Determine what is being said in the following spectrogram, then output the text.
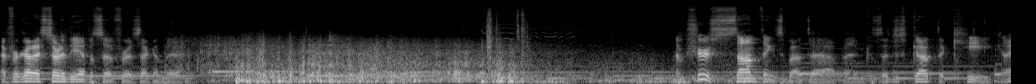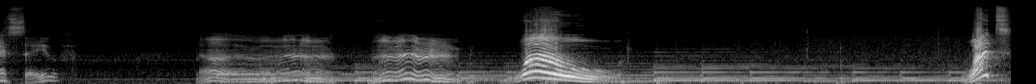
I forgot I started the episode for a second there. I'm sure something's about to happen, because I just got the key. Can I save? No. Whoa! What?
